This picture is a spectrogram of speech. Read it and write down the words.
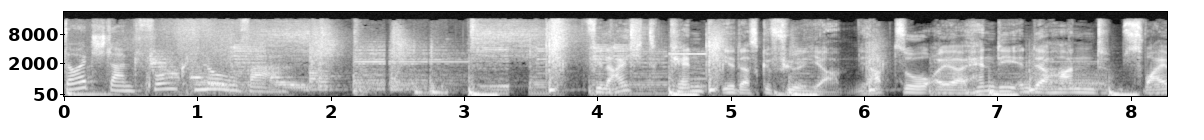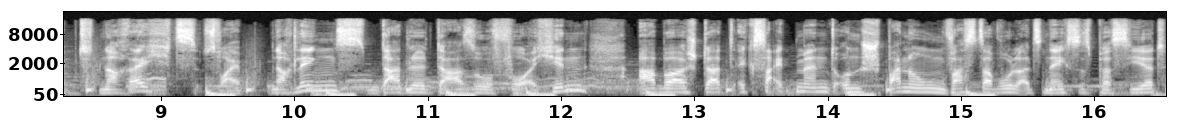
Deutschlandfunk Nova. Vielleicht kennt ihr das Gefühl ja. Ihr habt so euer Handy in der Hand, swiped nach rechts, swiped nach links, daddelt da so vor euch hin, aber statt Excitement und Spannung, was da wohl als nächstes passiert,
